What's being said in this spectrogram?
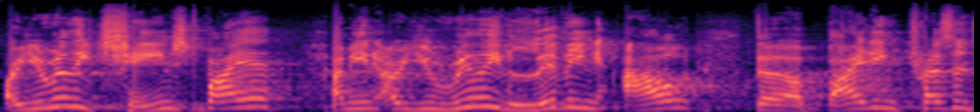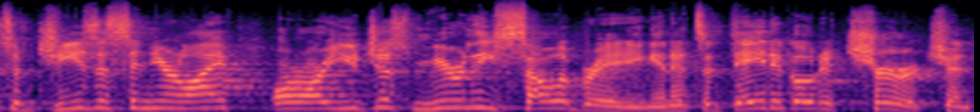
Are you really changed by it? I mean, are you really living out the abiding presence of Jesus in your life? Or are you just merely celebrating and it's a day to go to church? And,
